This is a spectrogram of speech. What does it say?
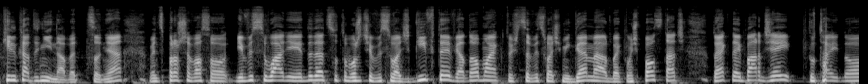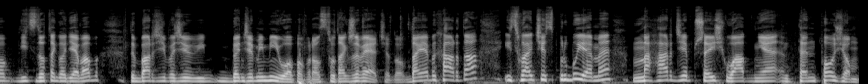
kilka dni nawet, co nie? Więc proszę was o nie wysyłanie. Jedyne co, to możecie wysyłać gifty, wiadomo, jak ktoś chce wysłać mi gemę albo jakąś postać, to jak najbardziej, tutaj no nic do tego nie mam, tym bardziej będzie mi, będzie mi miło po prostu, także wiecie, no, dajemy harda i słuchajcie, spróbujemy na hardzie przejść ładnie ten poziom,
